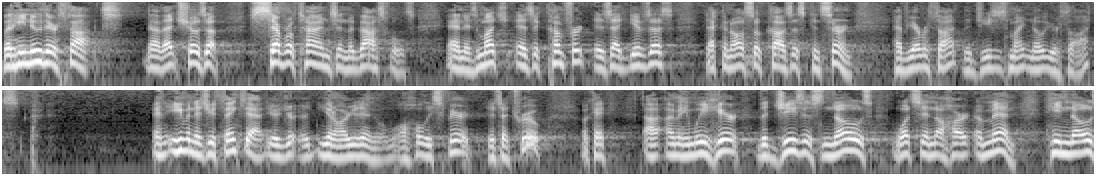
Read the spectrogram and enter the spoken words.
But he knew their thoughts. Now, that shows up several times in the Gospels. And as much as a comfort as that gives us, that can also cause us concern. Have you ever thought that Jesus might know your thoughts? and even as you think that, you're, you're, you know, are you thinking, well, Holy Spirit, is that true? Okay. Uh, I mean, we hear that Jesus knows what's in the heart of men. He knows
